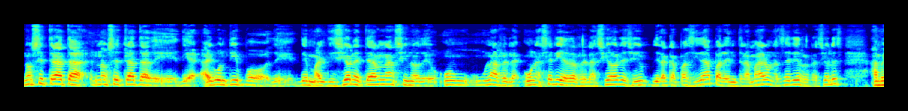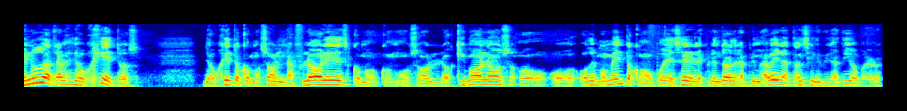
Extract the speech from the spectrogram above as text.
No se trata, no se trata de, algún tipo de, maldición eterna, sino de una, una, serie de relaciones y de la capacidad para entramar una serie de relaciones, a menudo a través de objetos, de objetos como son las flores, como, como son los kimonos, o, o de momentos como puede ser el esplendor de la primavera, tan significativo para los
